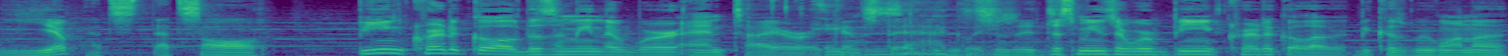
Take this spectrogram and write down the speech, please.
Yep. That's that's all. Being critical doesn't mean that we're anti or against exactly. it. Just, it just means that we're being critical of it because we want to.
